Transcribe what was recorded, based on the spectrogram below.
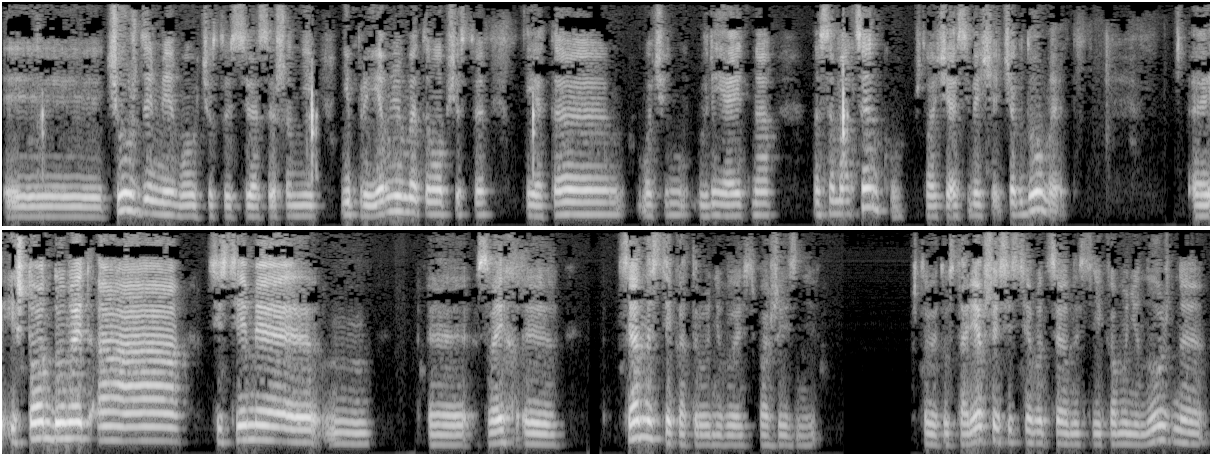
э, чуждыми, могут чувствовать себя совершенно не, неприемлемым в этом обществе. И это очень влияет на, на самооценку, что о себе человек думает. Э, и что он думает о системе э, своих э, ценностей, которые у него есть по жизни. Что это устаревшая система ценностей, никому не нужная,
